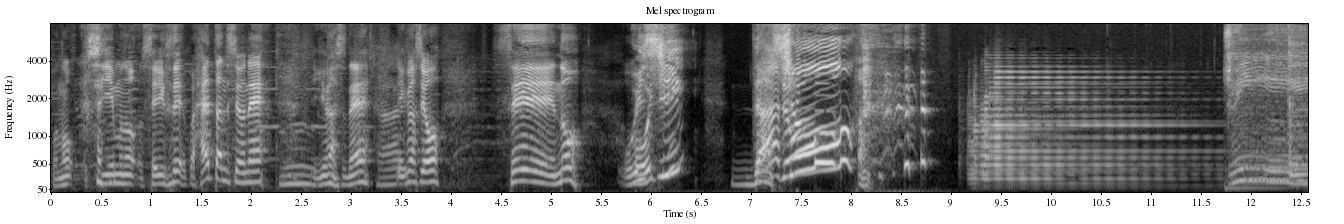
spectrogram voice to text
この CM のセリフでこれ流行ったんですよね、うん。いきますね、はい。い、きますよ。せーの。おい？しい？だしょ Dream,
